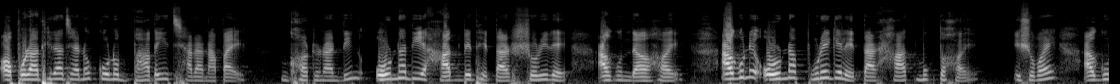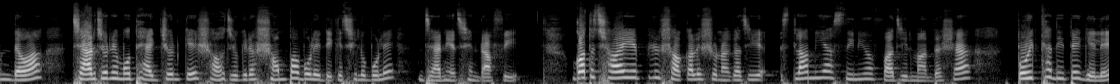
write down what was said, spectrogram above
অপরাধীরা যেন কোনোভাবেই ছাড়া না পায়। ঘটনার দিন ওড়না দিয়ে হাত বেঁধে তার শরীরে আগুন দেওয়া হয়। আগুনে ওড়না পুড়ে গেলে তার হাত মুক্ত হয়। এ সময় আগুন দেওয়া চারজনের মধ্যে একজনকে সহযোগীরা শম্পা বলে ডেকেছিল বলে জানিয়েছেন রাফি। গত ছয় এপ্রিল সকালে সোনাগাজী ইসলামিয়া সিনিয়র ফাজিল মাদ্রাসা পরীক্ষা দিতে গেলে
